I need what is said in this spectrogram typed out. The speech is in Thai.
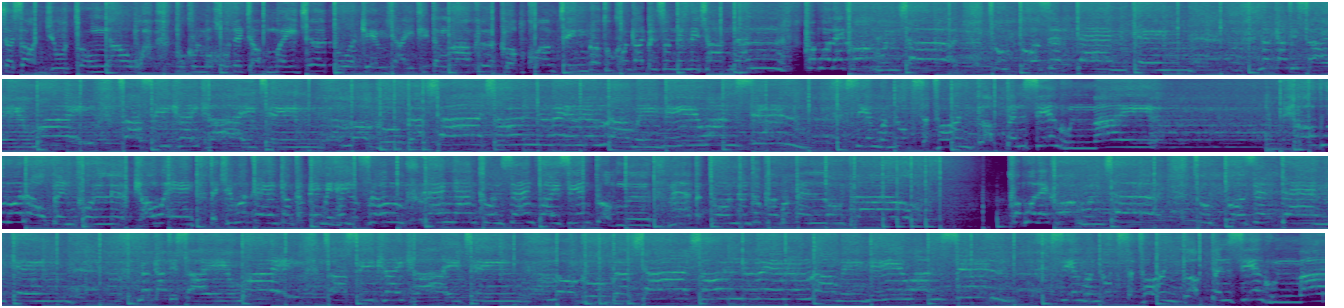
ที่ช่วยซ่อนอยู่ตรงเงาพวกคุณโมโหแต่จับไม่เจอตัวเกมใหญ่ที่ตั้งมาเพื่อกลบความจริงเราทุกคนกลายเป็นส่วนหนึ่งในฉากนั้น สะท้อนกลับเป็นเสียงหุ่นไหม่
